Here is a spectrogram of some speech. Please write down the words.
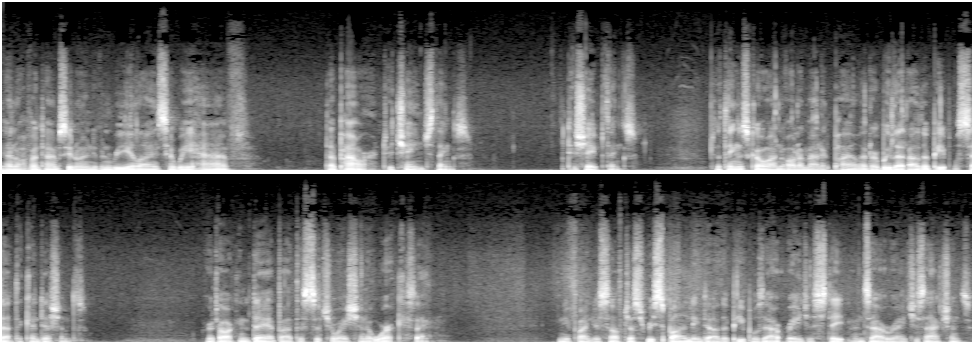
And oftentimes we don't even realize that we have the power to change things, to shape things. So things go on automatic pilot, or we let other people set the conditions. We're talking today about this situation at work, say. And you find yourself just responding to other people's outrageous statements, outrageous actions.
